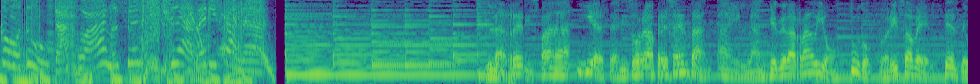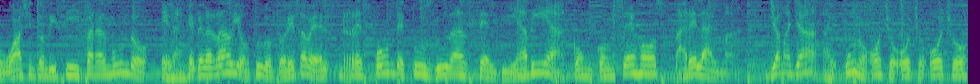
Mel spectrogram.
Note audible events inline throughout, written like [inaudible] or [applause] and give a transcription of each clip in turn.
como tú. That's why. La red hispana. La red hispana y esta emisora presentan a El Ángel de la Radio, tu doctora Isabel, desde Washington, D.C. para el mundo. El Ángel de la Radio, tu doctora Isabel, responde tus dudas del día a día con consejos para el alma. Llama ya al 1888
